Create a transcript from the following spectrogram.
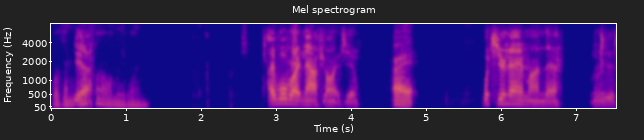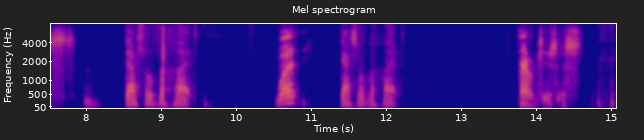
Well then, Yeah. follow me then. I will right now if you want me to. All right, What's your name on there? Let me just Dashel the Hut. what? Dashel the Hut. Oh Jesus.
